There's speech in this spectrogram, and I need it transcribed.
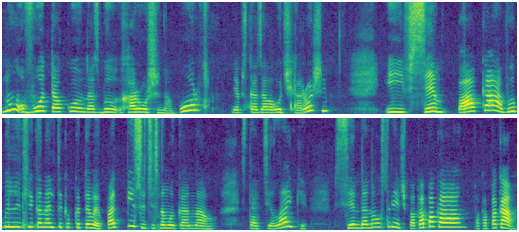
Ну, вот такой у нас был хороший набор. Я бы сказала, очень хороший. И всем пока! Вы были на телеканале Тыковка ТВ. Подписывайтесь на мой канал, ставьте лайки. Всем до новых встреч. Пока-пока. Пока-пока.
